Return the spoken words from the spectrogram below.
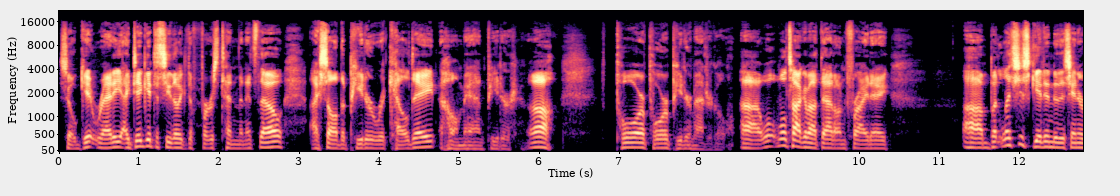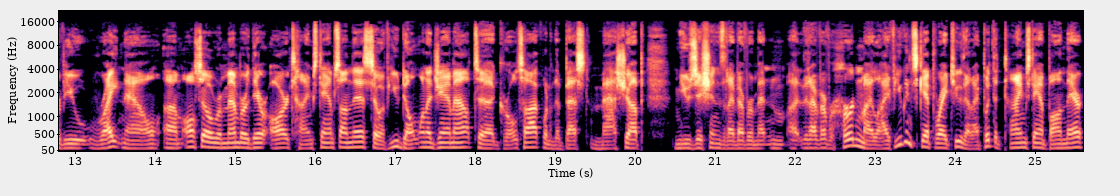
so get ready. I did get to see like the first ten minutes though. I saw the Peter Raquel date. Oh man, Peter. Oh, poor poor Peter Madrigal. Uh, we'll we'll talk about that on Friday. Um, but let's just get into this interview right now. Um, also, remember there are timestamps on this, so if you don't want to jam out to Girl Talk, one of the best mashup musicians that I've ever met, in, uh, that I've ever heard in my life, you can skip right to that. I put the timestamp on there,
